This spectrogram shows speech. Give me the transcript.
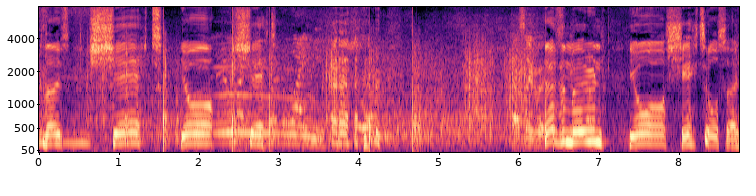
Those shit. Your oh shit. That's over. There's the moon. Your shit also.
